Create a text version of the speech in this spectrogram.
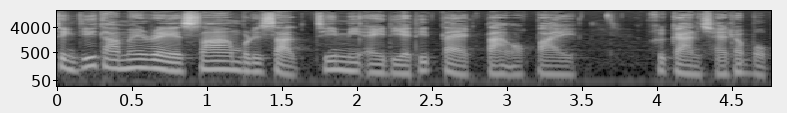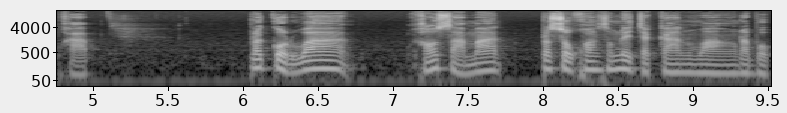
สิ่งที่ทำให้เรสร้างบริษัทที่มีไอเดียที่แตกต่างออกไป คือการใช้ระบบครับ ปรากฏว่าเขาสามารถประสบความสำเร็จจากการวางระบบ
